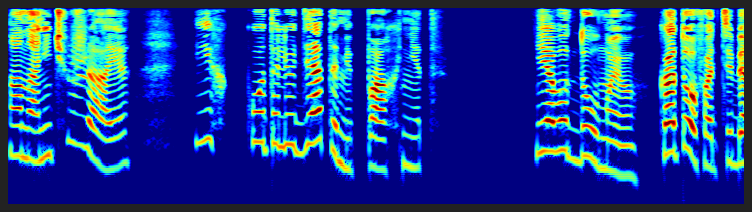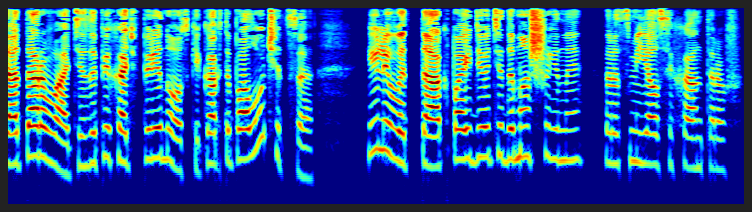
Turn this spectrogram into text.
она не чужая. Их кота-людятами пахнет. Я вот думаю, котов от тебя оторвать и запихать в переноски как-то получится — или вы так пойдете до машины?» — рассмеялся Хантеров.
